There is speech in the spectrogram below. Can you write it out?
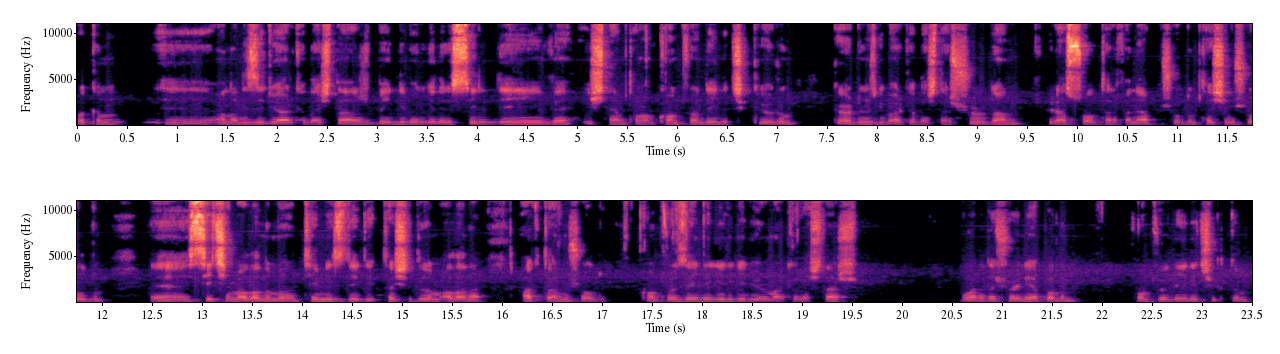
Bakın e, analiz ediyor arkadaşlar. Belli bölgeleri sildi ve işlem tamam. Kontrol ile çıkıyorum. Gördüğünüz gibi arkadaşlar şuradan biraz sol tarafa ne yapmış oldum? Taşımış oldum. E, seçim alanımı temizledi. Taşıdığım alana aktarmış oldum. Kontrol Z ile geri geliyorum arkadaşlar. Bu arada şöyle yapalım. Kontrol ile çıktım.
